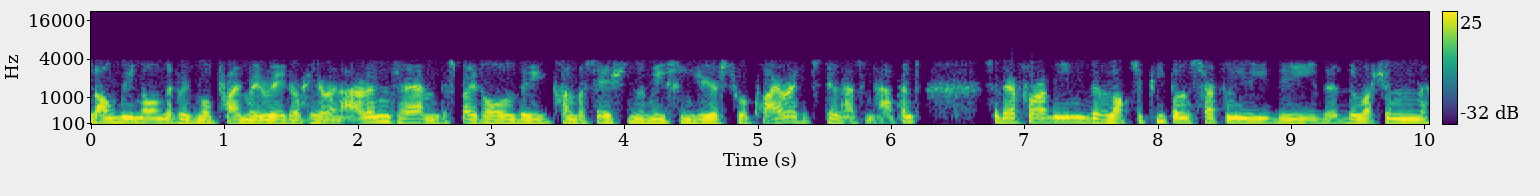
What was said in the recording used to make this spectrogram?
long been known that we've no primary radar here in Ireland. Um, despite all the conversations in recent years to acquire it, it still hasn't happened. So therefore, I mean, there's lots of people. Certainly, the, the, the Russian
